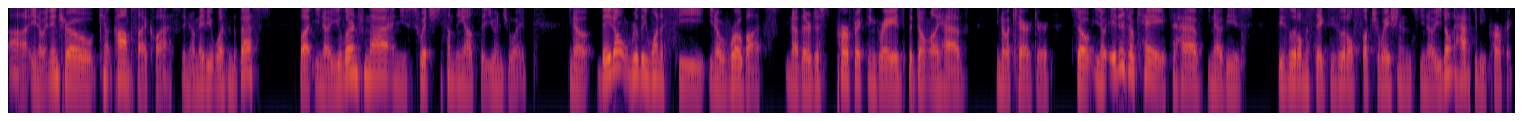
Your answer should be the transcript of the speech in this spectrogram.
uh, you know an intro comp sci class. You know maybe it wasn't the best, but you know you learn from that and you switch to something else that you enjoy. You know they don't really want to see you know robots. You know they're just perfect in grades, but don't really have you know a character. So you know it is okay to have you know these these little mistakes, these little fluctuations. You know, you don't have to be perfect.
